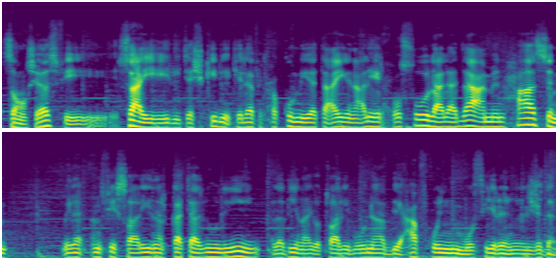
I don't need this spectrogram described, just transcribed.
سانشيز في سعيه لتشكيل ائتلاف الحكومي يتعين عليه الحصول على دعم حاسم من الانفصاليين الكتالونيين الذين يطالبون بعفو مثير للجدل.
